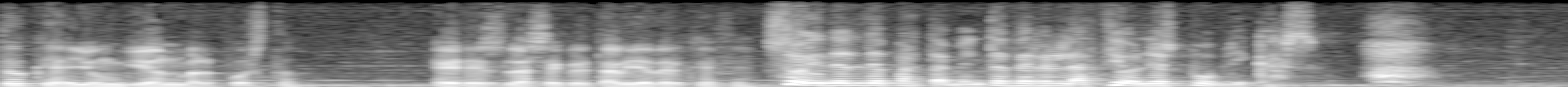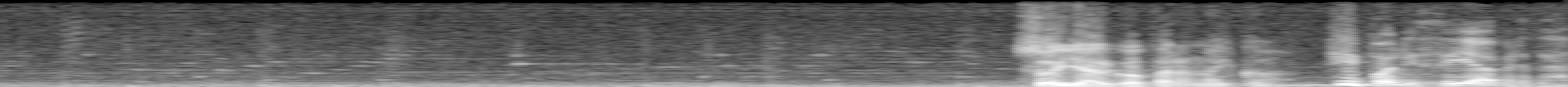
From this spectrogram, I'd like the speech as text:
Visto que hay un guion mal puesto? ¿Eres la secretaria del jefe? Soy del Departamento de Relaciones Públicas. Soy algo paranoico. Y policía, ¿verdad?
